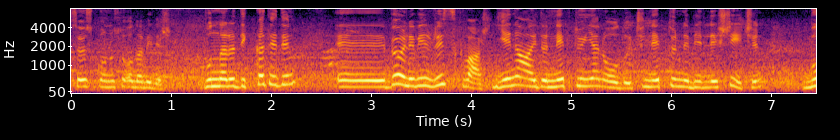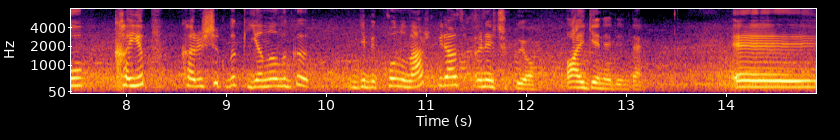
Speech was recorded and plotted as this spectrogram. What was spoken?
söz konusu olabilir. Bunlara dikkat edin. Ee, böyle bir risk var. Yeni ayda Neptünyen olduğu için, Neptünle birleştiği için bu kayıp, karışıklık, yanılgı gibi konular biraz öne çıkıyor ay genelinde. Ee,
